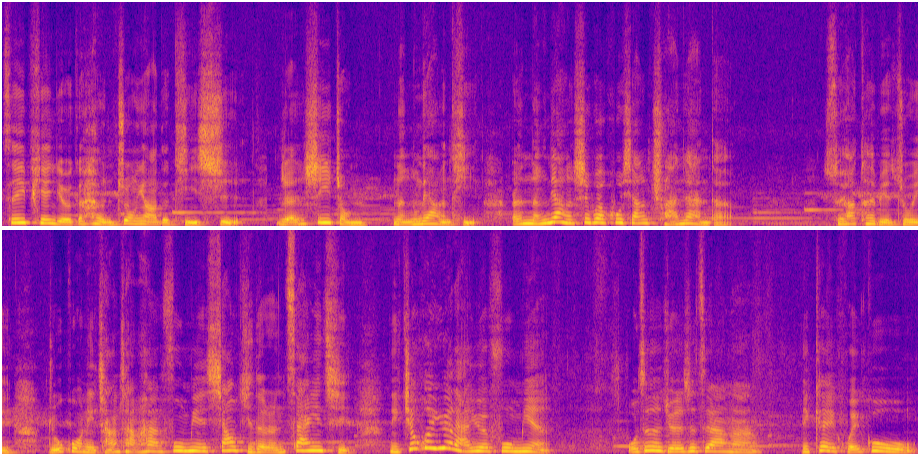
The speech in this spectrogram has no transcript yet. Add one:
这一篇有一个很重要的提示：人是一种能量体，而能量是会互相传染的，所以要特别注意。如果你常常和负面、消极的人在一起，你就会越来越负面。我真的觉得是这样啊。你可以回顾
